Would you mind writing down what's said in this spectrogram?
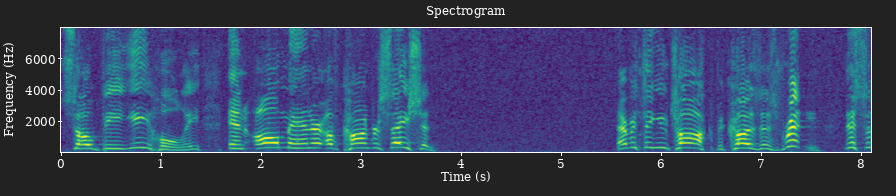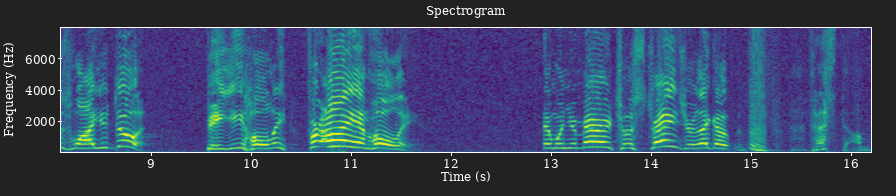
so be ye holy in all manner of conversation Everything you talk, because it's written, this is why you do it. Be ye holy, for I am holy. And when you're married to a stranger, they go, that's dumb.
